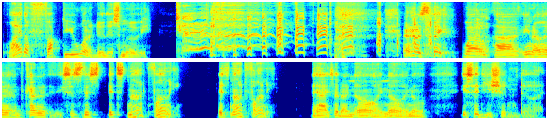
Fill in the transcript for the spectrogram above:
why the fuck do you want to do this movie? And I was like, well, uh, you know, I'm kind of, he says, this, it's not funny. It's not funny. And I said, I know, I know, I know. He said, you shouldn't do it.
